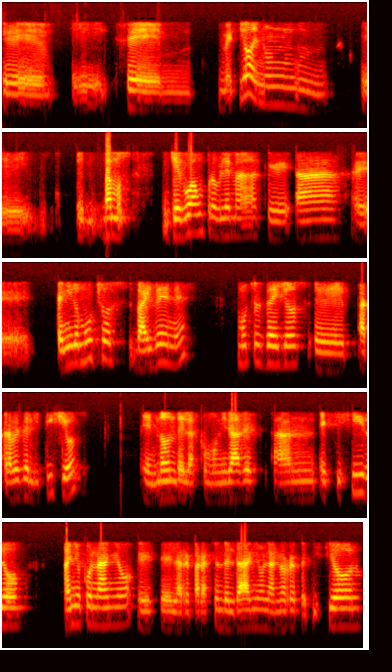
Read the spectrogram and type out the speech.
Eh, se metió en un, vamos, llegó a un problema que ha tenido muchos vaivenes, muchos de ellos eh, a través de litigios, en donde las comunidades han exigido año con año este, la reparación del daño, la no repetición,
